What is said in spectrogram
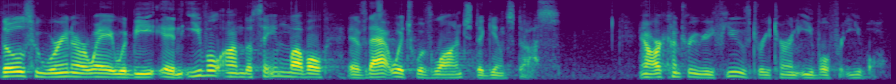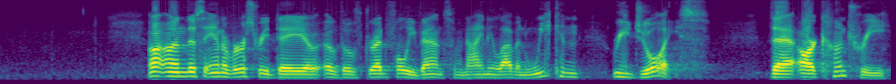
those who were in our way would be an evil on the same level as that which was launched against us. Now, our country refused to return evil for evil. Uh, on this anniversary day of, of those dreadful events of 9 11, we can rejoice that our country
